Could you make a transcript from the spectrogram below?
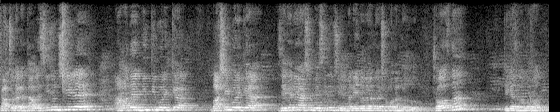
সাতশো টাকা। তাহলে সৃজনশীলে আমাদের বৃত্তি পরীক্ষা, বার্ষিক পরীক্ষা যেখানে আসবে সৃজনশীল মানে এইভাবে আমরা সমাধান করব। সহজ না? ঠিক আছে, ধন্যবাদ।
